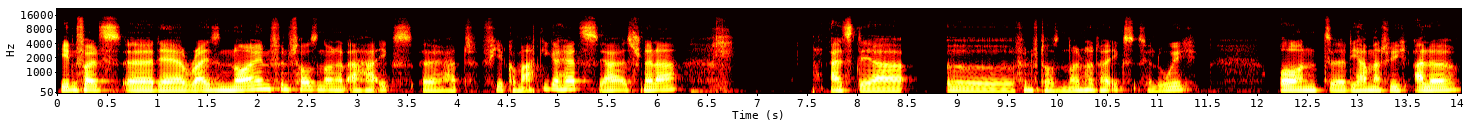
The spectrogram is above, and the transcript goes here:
Jedenfalls äh, der Ryzen 9 5900 AHX äh, hat 4,8 Gigahertz, ja, ist schneller. als der äh, 5900X, ist ja logisch. Und äh, die haben natürlich alle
